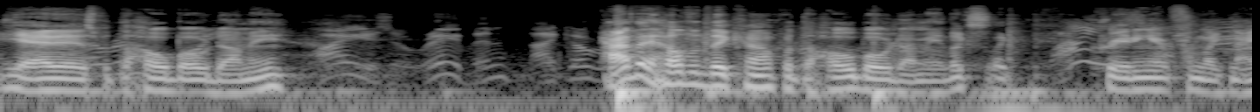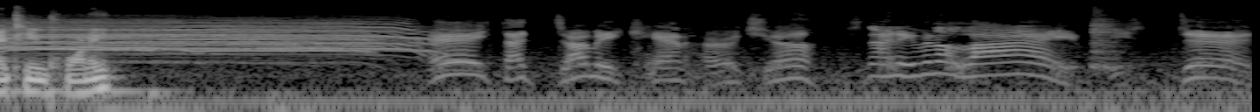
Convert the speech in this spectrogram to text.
Yeah, it is with the hobo dummy. I is a raven, like a How the hell did they come up with the hobo dummy? It looks like creating it from like 1920. Hey, that dummy can't hurt you. He's not even alive. He's dead.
